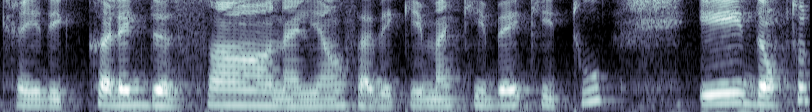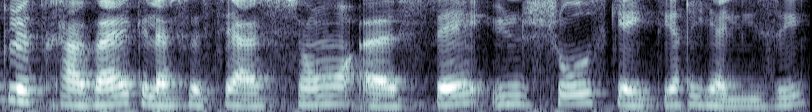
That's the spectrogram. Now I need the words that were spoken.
créer des collectes de sang en alliance avec Emma Québec et tout. Et donc, tout le travail que l'association fait, une chose qui a été réalisée,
